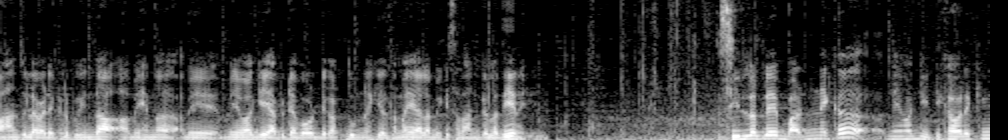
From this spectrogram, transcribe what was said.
මහන්සුල වැඩකරපු හින්දා මෙහෙම මේ වගේ අපිට බෞඩ් එකක් දුන්න කියල් තමයි යාලා මේක සඳන් කරලා තියෙන්නේ. සිල්ල ප්ලේ බඩ්න එක මේ වගේ ඉටිකවරකින්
